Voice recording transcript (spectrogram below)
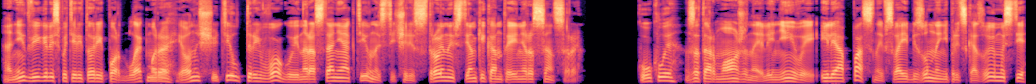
Они двигались по территории порт Блэкмора, и он ощутил тревогу и нарастание активности через встроенные в стенки контейнера сенсоры. Куклы, заторможенные, ленивые или опасные в своей безумной непредсказуемости,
